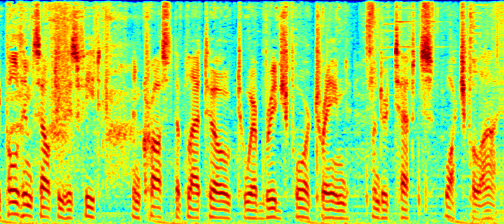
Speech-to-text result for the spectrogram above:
He pulled himself to his feet and crossed the plateau to where Bridge 4 trained under Teft's watchful eye.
